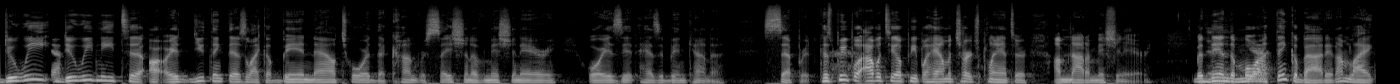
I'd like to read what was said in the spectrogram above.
do we Yeah. do we need to or do you think there's like a bend now toward the conversation of missionary or is it has it been kind of separate because people i would tell people hey i'm a church planter i'm not a missionary but then the more Yeah. i think about it i'm like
